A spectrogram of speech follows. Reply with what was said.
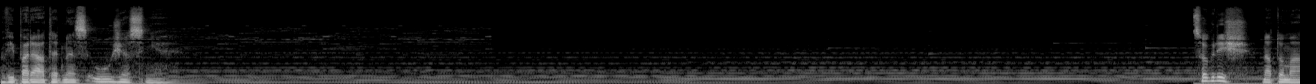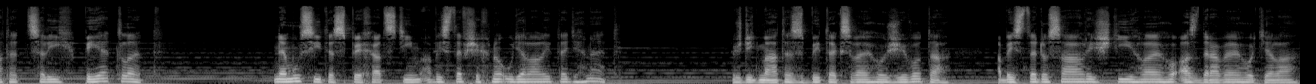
vypadáte dnes úžasně, Co když na to máte celých pět let? Nemusíte spěchat s tím, abyste všechno udělali teď hned. Vždyť máte zbytek svého života, abyste dosáhli štíhlého a zdravého těla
